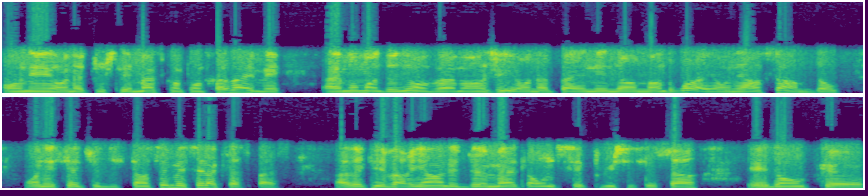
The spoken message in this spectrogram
On est, on a tous les masques quand on travaille, mais à un moment donné, on va manger, on n'a pas un énorme endroit et on est ensemble. Donc, on essaie de se distancer, mais c'est là que ça se passe. Avec les variants, les deux mètres, on ne sait plus si c'est ça. Et donc, euh,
